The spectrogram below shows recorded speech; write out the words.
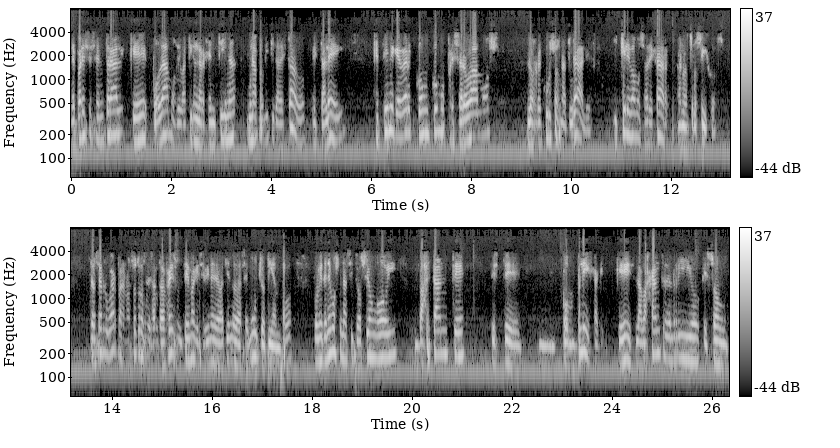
Me parece central que podamos debatir en la Argentina una política de Estado, esta ley, que tiene que ver con cómo preservamos los recursos naturales y qué le vamos a dejar a nuestros hijos. En tercer lugar, para nosotros de Santa Fe es un tema que se viene debatiendo desde hace mucho tiempo, porque tenemos una situación hoy bastante este, compleja, que, que es la bajante del río, que son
